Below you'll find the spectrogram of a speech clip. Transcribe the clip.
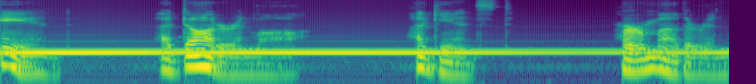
and a daughter in law against her mother in law.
